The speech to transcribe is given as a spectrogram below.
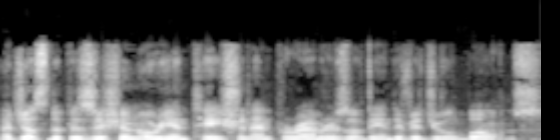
Adjust the position, orientation, and parameters of the individual bones.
